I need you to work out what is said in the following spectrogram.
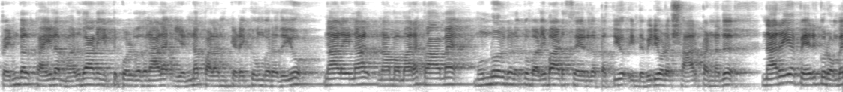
பெண்கள் கையில் மருதாணி இட்டுக்கொள்வதனால என்ன பலன் கிடைக்குங்கிறதையும் நாளை நாள் நாம் மறக்காமல் முன்னோர்களுக்கு வழிபாடு செய்கிறத பற்றியும் இந்த வீடியோவில் ஷேர் பண்ணது நிறைய பேருக்கு ரொம்ப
